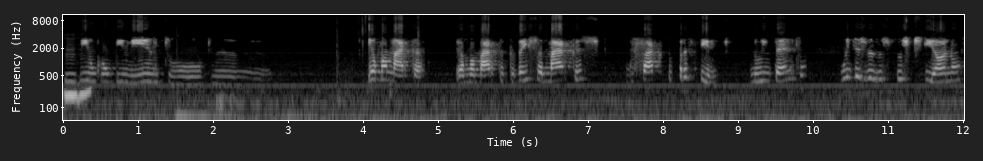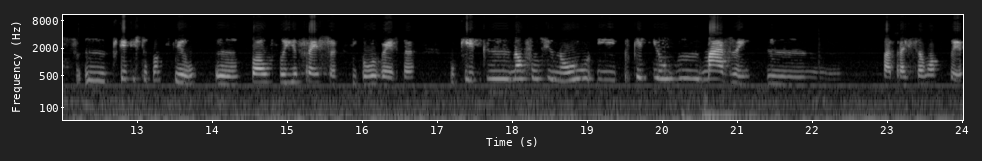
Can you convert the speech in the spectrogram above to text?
uhum. de um rompimento, de... é uma marca. É uma marca que deixa marcas de facto para sempre. No entanto, muitas vezes as pessoas questionam-se uh, porque é que isto aconteceu, uh, qual foi a frecha que ficou aberta, o que é que não funcionou e porque é que houve margem uh, para a traição ocorrer.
